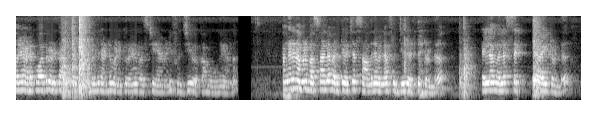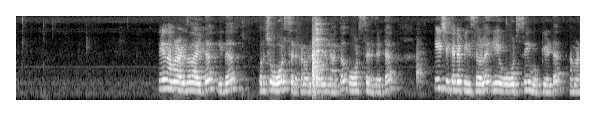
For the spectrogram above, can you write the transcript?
ഒരു അടപ്പാത്രം എടുത്ത് അടച്ചിട്ട് നമ്മളിത് രണ്ട് മണിക്കൂറിനെ റെസ്റ്റ് ചെയ്യാൻ വേണ്ടി ഫ്രിഡ്ജിൽ വെക്കാൻ പോവുകയാണ്. അങ്ങനെ നമ്മൾ മസാല വരട്ടി വെച്ച സാധനം എല്ലാം ഫ്രിഡ്ജിൽ എടുത്തിട്ടുണ്ട്. എല്ലാം നല്ല സെറ്റ് ആയിട്ടുണ്ട്. ഇനി നമ്മൾ അടുത്തതായിട്ട് ഇത് കുറച്ച് ഓട്സ് എടുക്കണം. ഒരു ബൗളിനകത്ത് ഓട്സ് എടുത്തിട്ട് ഈ ചിക്കന്റെ പീസുകൾ ഈ ഓട്സിൽ മുക്കിയിട്ട് നമ്മൾ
